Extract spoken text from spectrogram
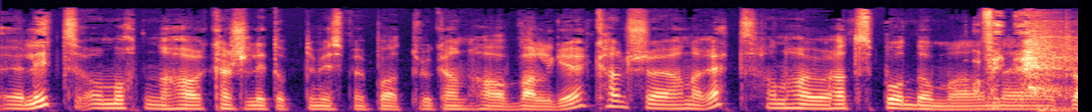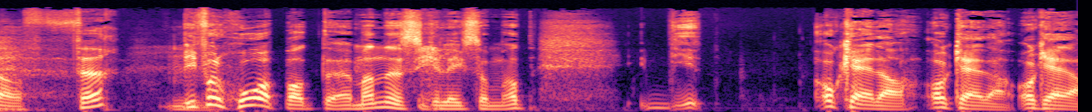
eh, litt, og Morten har kanskje litt optimisme på at du kan ha valget. Kanskje han har rett. Han har jo hatt spådommer han er klar før. Vi får håpe at eh, mennesker liksom at Ok, da. ok da, ok da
